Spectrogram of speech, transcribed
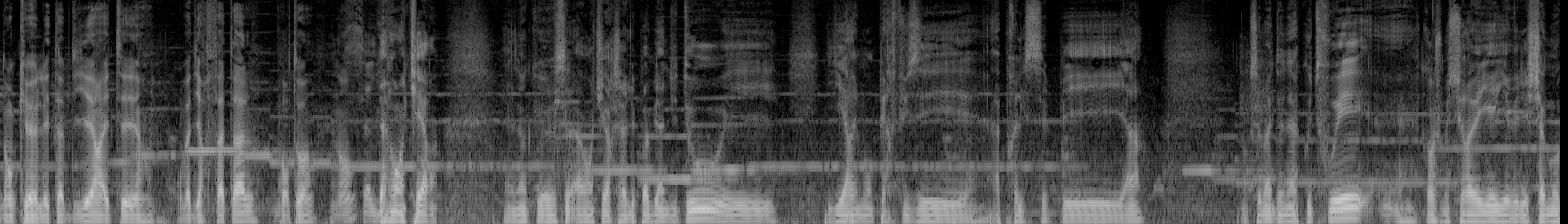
Donc euh, l'étape d'hier a été, on va dire, fatale pour toi, non Celle d'avant-hier. donc euh, avant-hier, j'allais pas bien du tout. Et hier, ils m'ont perfusé après le CP1. Donc ça m'a donné un coup de fouet. Quand je me suis réveillé, il y avait les chameaux,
